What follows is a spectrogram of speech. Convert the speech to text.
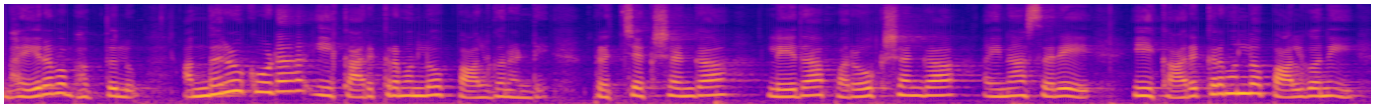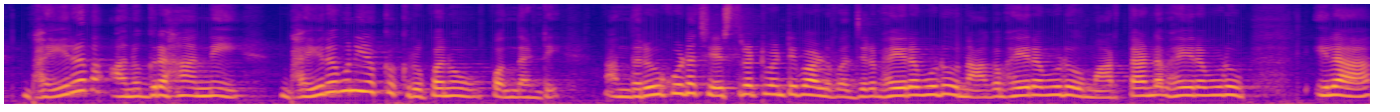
భైరవ భక్తులు అందరూ కూడా ఈ కార్యక్రమంలో పాల్గొనండి. ప్రత్యక్షంగా లేదా పరోక్షంగా అయినా సరే ఈ కార్యక్రమంలో పాల్గొని భైరవ అనుగ్రహాన్ని భైరవుని యొక్క కృపను పొందండి. అందరూ కూడా చేస్తున్నటువంటి వాళ్ళు వజ్రభైరవుడు నాగభైరవుడు మార్తాండ భైరవుడు ఇలా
